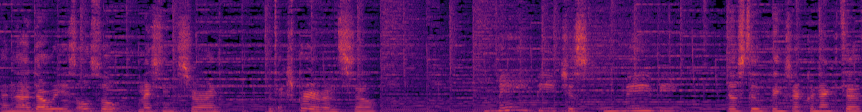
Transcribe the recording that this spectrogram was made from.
And uh, Daru is also mentioning SERN with experiments, so maybe, just maybe, those two things are connected.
